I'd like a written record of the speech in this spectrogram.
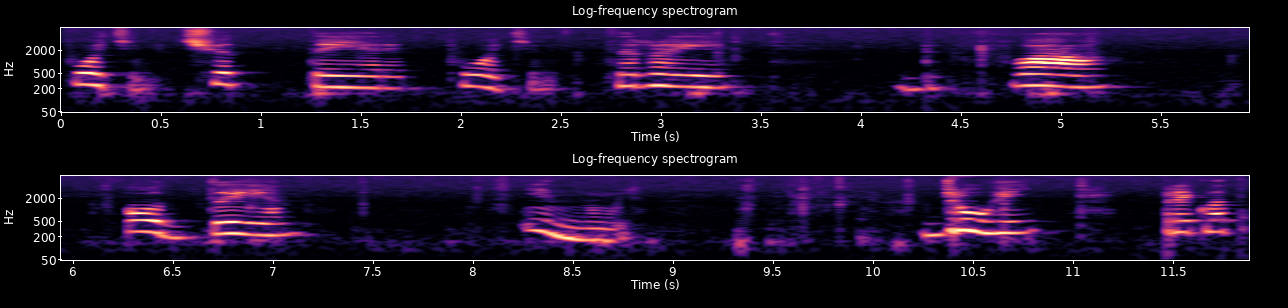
потім 4, потім 3, 2, 1 і 0. Другий приклад.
